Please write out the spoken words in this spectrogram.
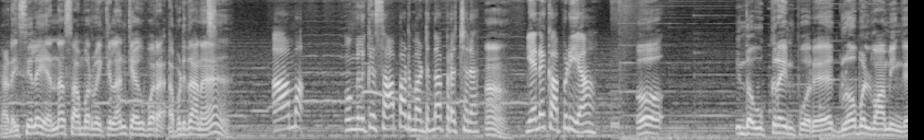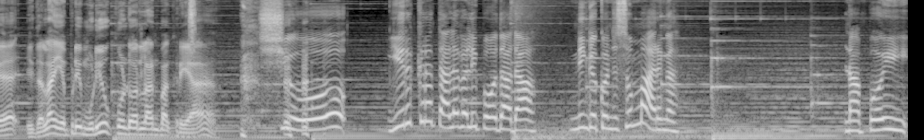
கடைசியில என்ன சாம்பார் வைக்கலாம்னு கேட்க போற? அப்படிதானே? ஆமா. உங்களுக்கு சாப்பாடு மட்டும்தான் பிரச்சனை. ஆ. எனக்கு அப்படியா? ஓ இந்த உக்ரைன் போரு குளோபல் வார்மிங் இதெல்லாம் எப்படி முடிவு கொண்டு வரலாம்னு பாக்குறியா? ஷோ இருக்கிற தலைவலி போதாதா? நீங்க கொஞ்சம் சும்மா இருங்க. நான் போய்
